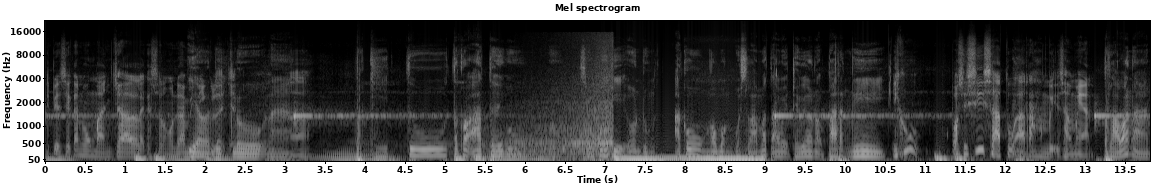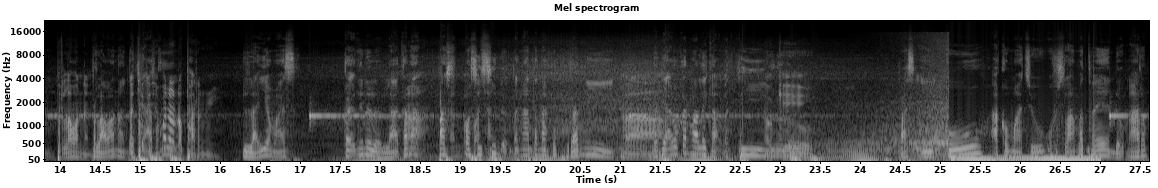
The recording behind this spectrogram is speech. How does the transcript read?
biasanya kan wong mancal lek kesel ngono ambil Iya, minggu aja. dingklu. Nah, Ah. begitu teko ado iku oh, sapa iki? Oh, ndung aku ngomong ku selamat awake dhewe ono barenge Iku posisi satu arah ambek sampean. perlawanan. Perlawanan. Perlawanan. Jadi Jadi aku sampean ono bareng. lah iya Mas. Kayak gini loh, lah karena Ah, pas kan posisi di tengah-tengah kuburan nih. Ah. Jadi aku kan malah gak wedi ngono Oke. lho. Pas iku aku maju, uh selamat wae nduk ngarep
